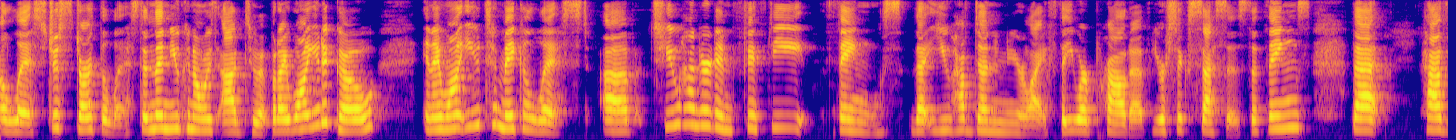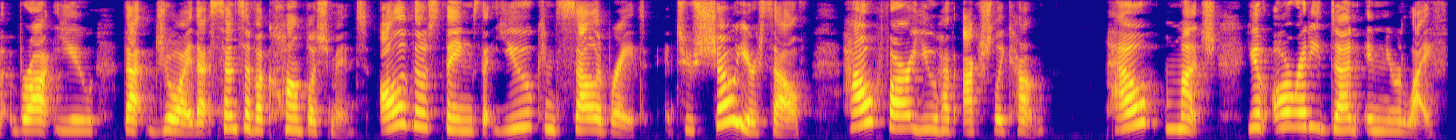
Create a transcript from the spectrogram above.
a list. Just start the list and then you can always add to it. But I want you to go and I want you to make a list of 250 things that you have done in your life that you are proud of, your successes, the things that have brought you that joy, that sense of accomplishment, all of those things that you can celebrate to show yourself how far you have actually come. How much you have already done in your life.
